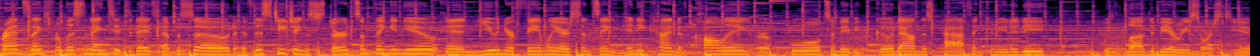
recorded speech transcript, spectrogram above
Friends, thanks for listening to today's episode. If this teaching stirred something in you and you and your family are sensing any kind of calling or a pull to maybe go down this path in community, we'd love to be a resource to you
